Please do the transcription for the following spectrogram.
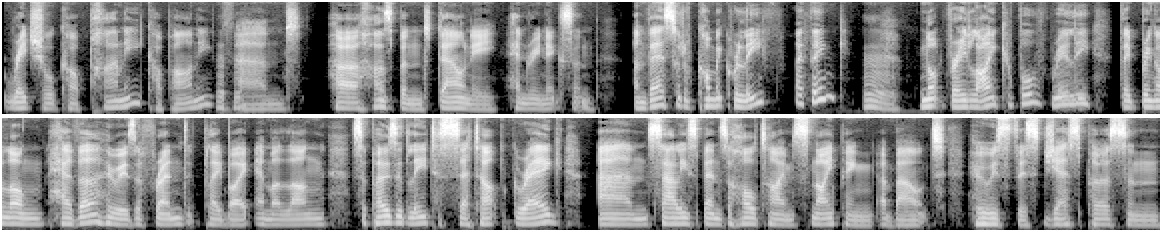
Rachel Carpani, Carpani, mm-hmm. and her husband, Downey, Henry Nixon. And they're sort of comic relief, I think hmm. not very likable, really. They bring along Heather, who is a friend played by Emma Lung, supposedly to set up Greg. And Sally spends the whole time sniping about who is this Jess person.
